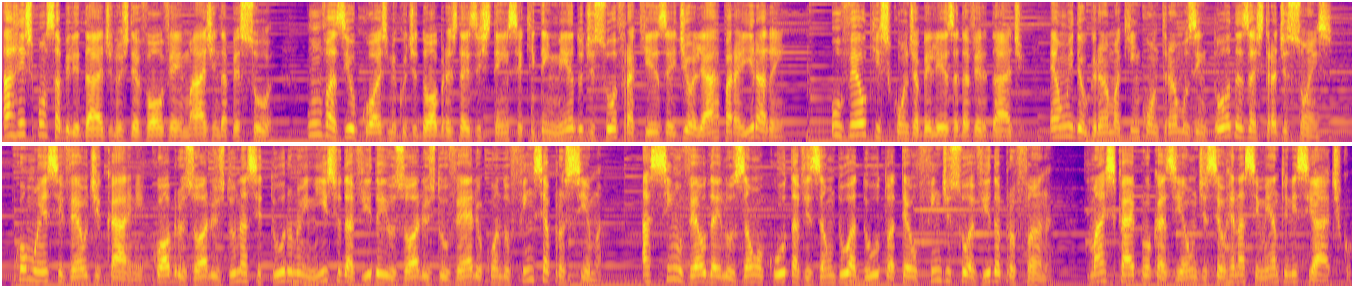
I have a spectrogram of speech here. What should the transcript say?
A responsabilidade nos devolve a imagem da pessoa, um vazio cósmico de dobras da existência que tem medo de sua fraqueza e de olhar para ir além. O véu que esconde a beleza da verdade é um ideograma que encontramos em todas as tradições, como esse véu de carne cobre os olhos do nascituro no início da vida e os olhos do velho quando o fim se aproxima. Assim o véu da ilusão oculta a visão do adulto até o fim de sua vida profana, mas cai por ocasião de seu renascimento iniciático.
